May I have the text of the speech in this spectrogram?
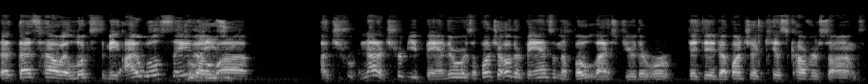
That that's how it looks to me. I will say Lazy. though, uh, a tr- not a tribute band. There was a bunch of other bands on the boat last year that were that did a bunch of Kiss cover songs,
